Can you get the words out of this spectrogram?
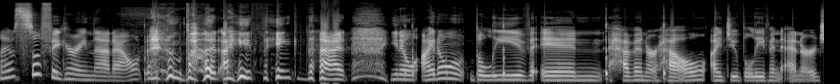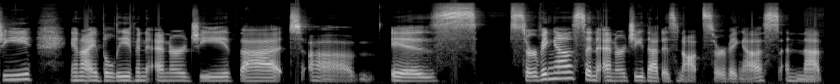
I'm still figuring that out, but I think that, you know, I don't believe in heaven or hell. I do believe in energy, and I believe in energy that um, is serving us and energy that is not serving us, and that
